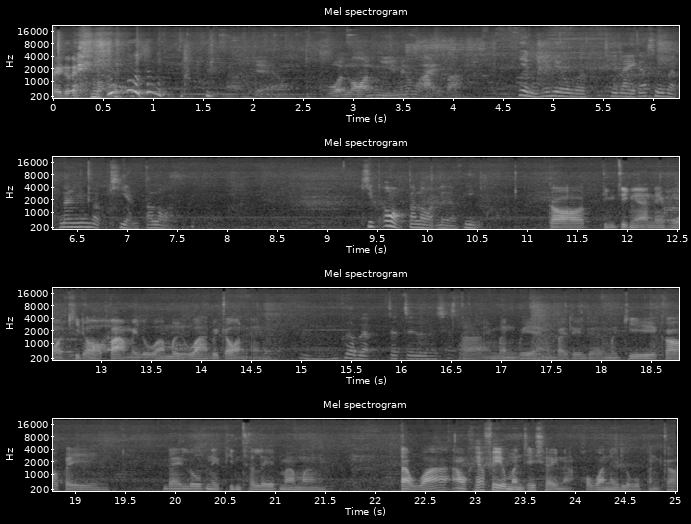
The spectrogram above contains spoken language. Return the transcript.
ไปด้วยเดี๋ยวหัวร้อนงี้ไม่ไหวปะเห็นพี่นิวแบบทีไรก็คือแบบนั่งแบบเขียนตลอด คิดออกตลอดเลยอะพี่ก็จริงๆอะในหัวคิดออกเปล่าไม่รู้ว่ามือวาดไปก่อนนะอืมเผื่อแบบจะเจอใช่ปะ ใช่เหมือนเวียงไปเรื่อยๆ เมื่อกี้ก็ไป ได้รูปใน Pinterest มามั้ง แต่ว่าเอาแค่ฟิลมันเฉยๆนะ เพราะว่าในรูปมันก็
